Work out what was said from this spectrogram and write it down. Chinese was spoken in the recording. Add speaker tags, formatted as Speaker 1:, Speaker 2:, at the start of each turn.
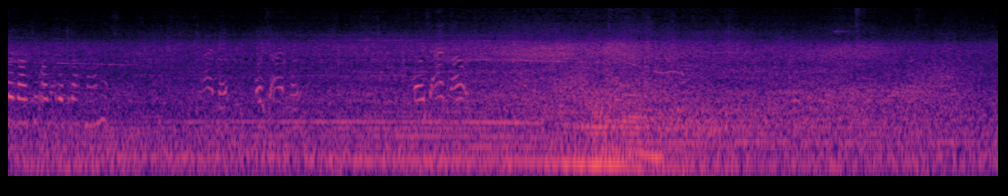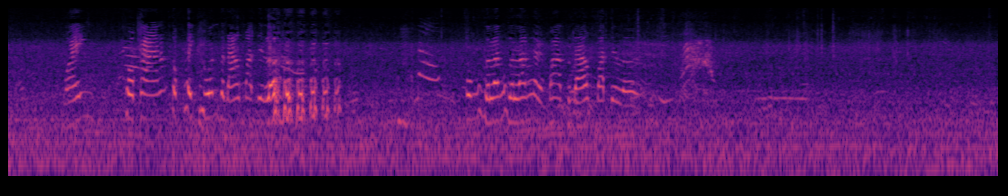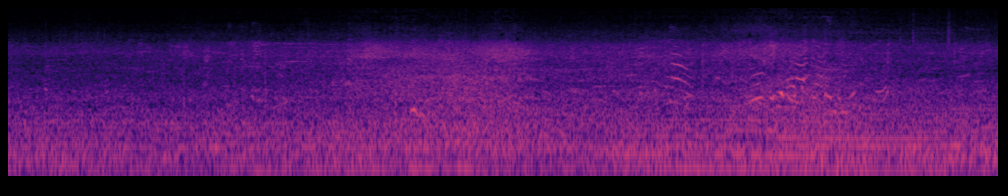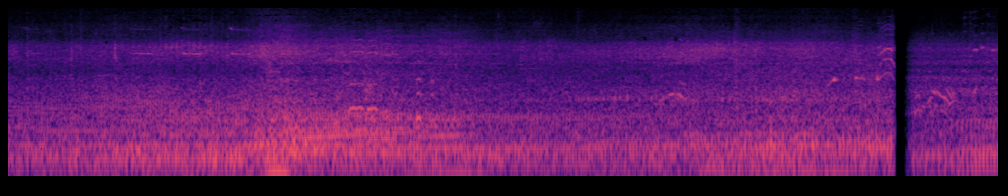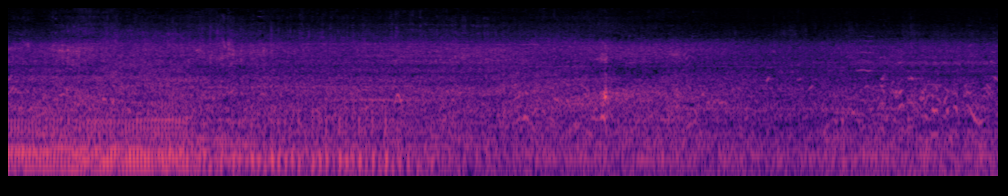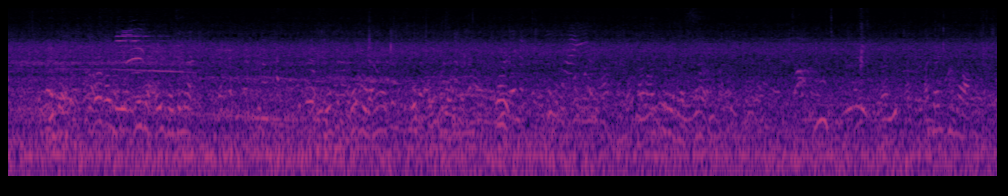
Speaker 1: ចូលដល់ជួអត់ព្រោះប្រាស់បានឆ្អែតមើលអើឆ្អែតមើលមើលឆ្អែតមើលវិញខោកាហ្នឹងទៅភ្លេចខ្លួនដដើមបាត់ទៅលើពងសលឹងសលឹងហើយបាត់ដដើមបាត់ទៅលើ 对，我刚才讲的缺陷，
